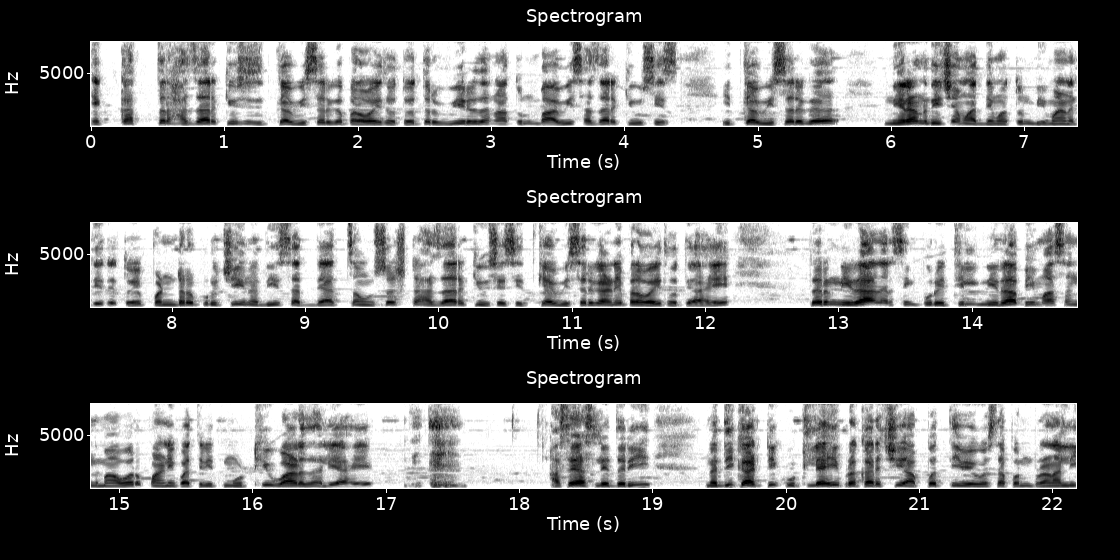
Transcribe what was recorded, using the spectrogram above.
एकाहत्तर हजार क्युसेस इतका विसर्ग प्रवाहित होतो तर वीर धरणातून बावीस हजार क्युसेस इतका विसर्ग निरा नदीच्या माध्यमातून भीमा नदीत येतोय. पंढरपूरची नदी सध्या चौसष्ट हजार क्युसेस इतक्या विसर्गाने प्रवाहित होते आहे. तर निरा नरसिंगपूर येथील निरा भीमा संगमावर पाणी पातळीत मोठी वाढ झाली आहे. असे असले तरी नदीकाठी कुठल्याही प्रकारची आपत्ती व्यवस्थापन प्रणाली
